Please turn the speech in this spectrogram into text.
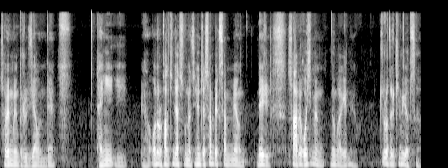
400명들을 유지하고 있는데 다행히 이 오늘 확진자 수는 현재 303명, 내일 450명 넘어가겠네요. 줄어들 기미가 없어.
